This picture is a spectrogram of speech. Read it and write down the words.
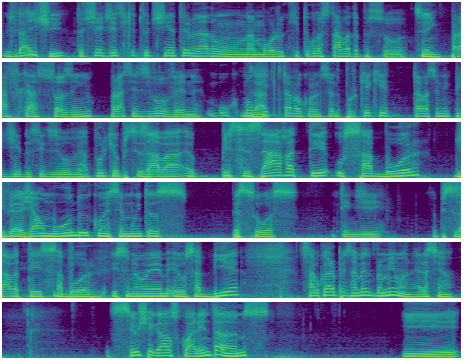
Cuidar de ti. Tu tinha dito que tu tinha terminado um namoro que tu gostava da pessoa. Sim. Pra ficar sozinho, para se desenvolver, né? O, o que que tava acontecendo? Por que que tava sendo impedido de se desenvolver? Porque eu precisava, eu precisava ter o sabor de viajar o mundo e conhecer muitas pessoas. Entendi. Eu precisava ter esse sabor. E senão eu, eu sabia. Sabe qual era o pensamento para mim, mano? Era assim, ó se eu chegar aos 40 anos e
